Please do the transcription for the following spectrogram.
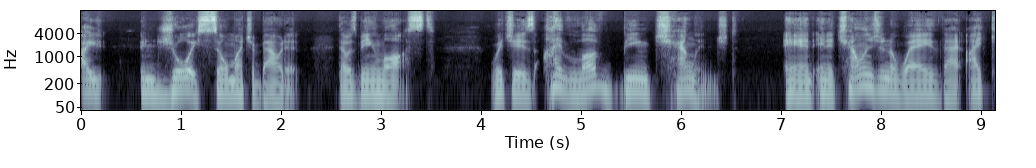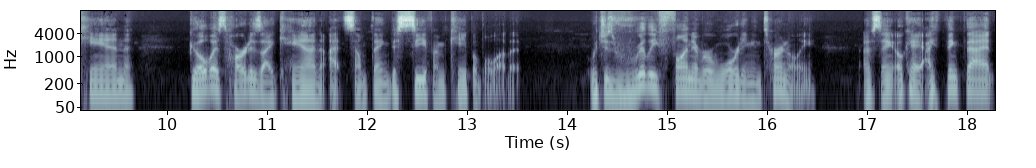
I enjoy so much about it that was being lost, which is I love being challenged and in a challenge in a way that I can go as hard as I can at something to see if I'm capable of it, which is really fun and rewarding internally. Of saying, okay, I think that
